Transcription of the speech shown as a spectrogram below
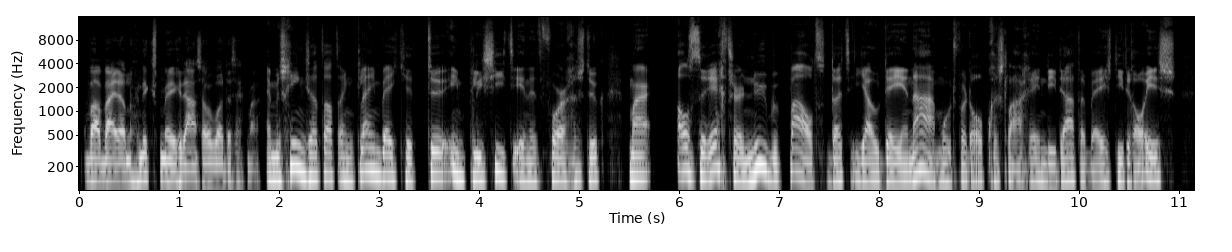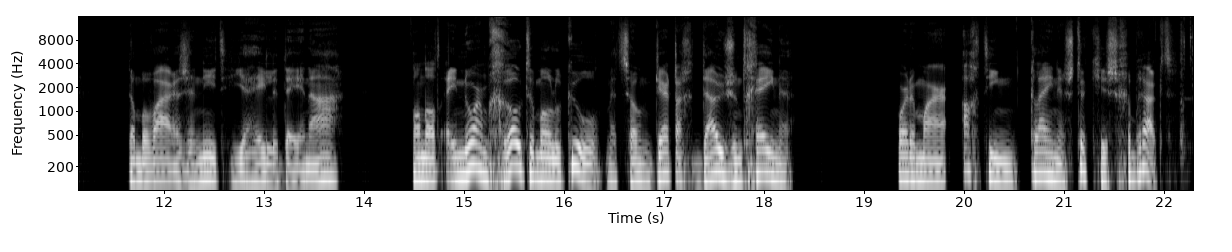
Waarbij er nog niks mee gedaan zou worden, zeg maar. En misschien zat dat een klein beetje te impliciet in het vorige stuk. Maar als de rechter nu bepaalt dat jouw DNA moet worden opgeslagen in die database die er al is, dan bewaren ze niet je hele DNA van dat enorm grote molecuul met zo'n 30.000 genen. Worden maar 18 kleine stukjes gebruikt.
